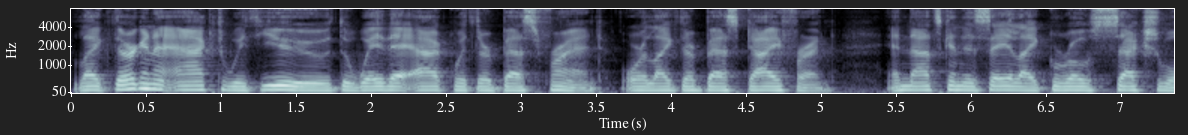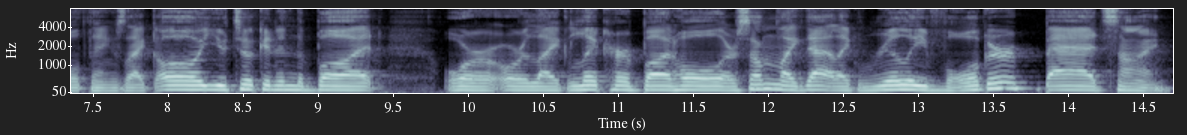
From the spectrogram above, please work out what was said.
Like they're going to act with you the way they act with their best friend or like their best guy friend and that's going to say like gross sexual things like oh you took it in the butt or or like lick her butthole or something like that like really vulgar bad sign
